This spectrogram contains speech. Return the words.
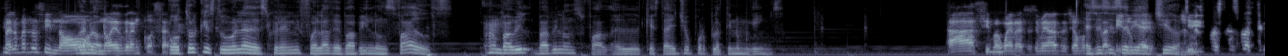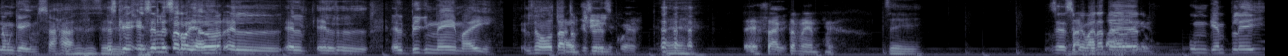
Final Fantasy no, Bueno, no es gran cosa. otro que estuvo en la de Square Enix fue la de Babylon's Files. Babil- Babylon's Files, el que está hecho por Platinum Games. Ah, sí, bueno, ese sí me la atención. porque Ese sí se Platinum veía Games- chido, ¿no? Sí, Pues es Platinum Games, ajá. Sí Es que es el desarrollador, el, el, el, el big name ahí. No tanto Al que sea. Square. Eh, Exactamente. sí. O sea, si me van a traer un gameplay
